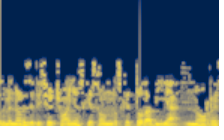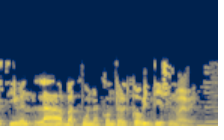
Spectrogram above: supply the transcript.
los menores de 18 años que son los que todavía no reciben la vacuna contra el COVID-19.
